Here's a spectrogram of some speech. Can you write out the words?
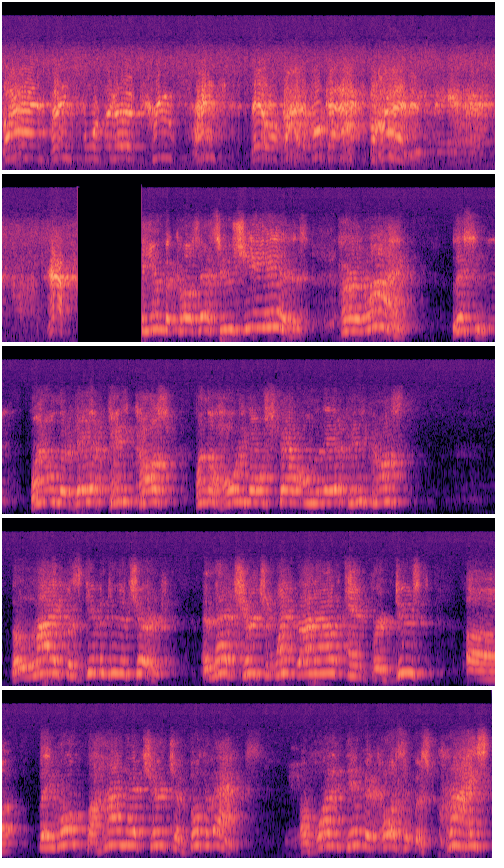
vine brings forth another true branch, they'll write a book of Acts behind it. Yes. him because that's who she is. Her life. Listen, when on the day of Pentecost, when the Holy Ghost fell on the day of Pentecost, the life was given to the church. And that church went right out and produced, uh, they wrote behind that church a book of Acts of what it did because it was Christ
